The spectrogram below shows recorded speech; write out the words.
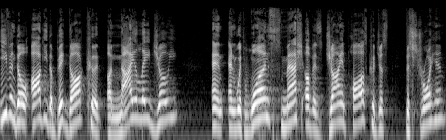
even though Augie, the big dog, could annihilate Joey, and, and with one smash of his giant paws could just destroy him,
